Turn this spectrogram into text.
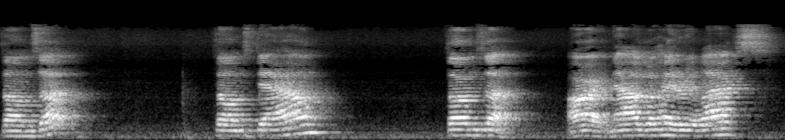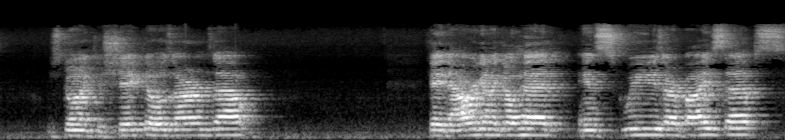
Thumbs up. Thumbs down. Thumbs up. All right, now go ahead and relax. Just going to shake those arms out. Okay, now we're going to go ahead and squeeze our biceps.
